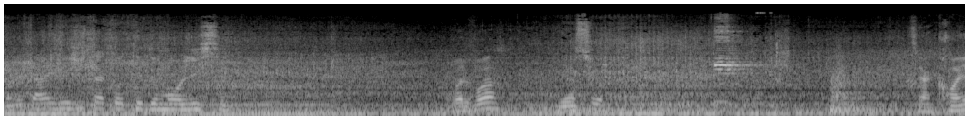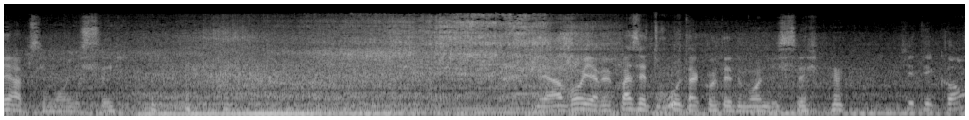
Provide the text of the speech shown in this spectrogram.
On est arrivé juste à côté de mon lycée. On va le voir? Bien sûr. C'est incroyable, c'est mon lycée. Mais avant, il n'y avait pas cette route à côté de mon lycée. C'était quand?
